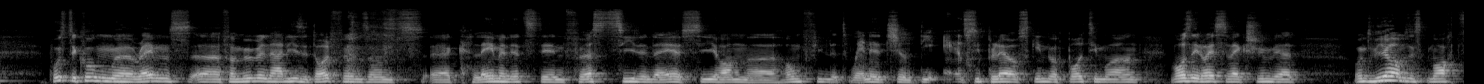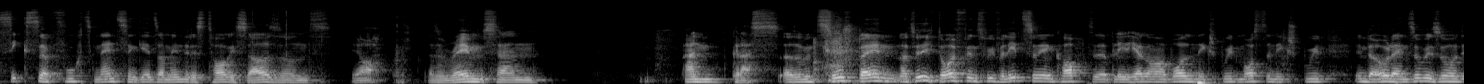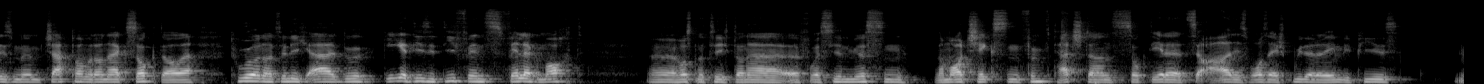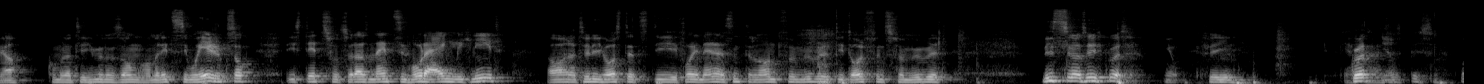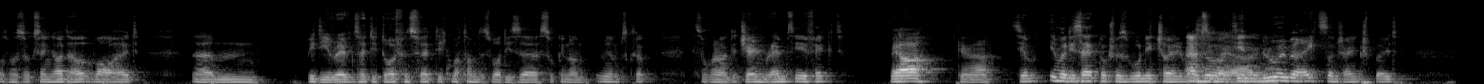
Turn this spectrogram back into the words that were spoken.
Pustekuchen, äh, Ravens äh, vermöbeln auch diese Dolphins und äh, claimen jetzt den First Seed in der AFC, haben äh, Homefield Advantage und die AFC Playoffs gehen durch Baltimore und was nicht alles weggeschrieben wird. Und wir haben es gemacht, 56, 19 geht es am Ende des Tages aus und ja, also Ravens sind an krass. Also sie so spielen, natürlich Dolphins viel Verletzungen gehabt, äh, blöd hergegangen, Wallen nicht gespielt, Master nicht gespielt, in der O-Line sowieso, das mit dem Chap haben wir dann auch gesagt, aber Tour natürlich auch durch, gegen diese Defense Fehler gemacht, äh, hast natürlich dann auch äh, forcieren müssen. Lamar Jackson, fünf Touchdowns, sagt jeder jetzt, ah, das war sein Spieler, der der MVP ist. Ja, kann man natürlich immer nur sagen, haben wir letzte Woche eh schon gesagt, die Stats von 2019 hat er eigentlich nicht. Aber natürlich hast du jetzt die 49ers hintereinander vermöbelt, die Dolphins vermöbelt. Liest sich natürlich gut Jo. für ihn. Ja, Gut. Bisschen. Was man so gesehen hat, war halt, ähm, wie die Ravens halt die Dolphins fertig gemacht haben, das war dieser sogenannte, wir haben es gesagt, der sogenannte Jalen Ramsey-Effekt. Ja, genau. Sie haben immer die Seiten geschmissen, wo nicht Jalen Ramsey Also, war. ja, die haben genau. nur über rechts anscheinend gespielt.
